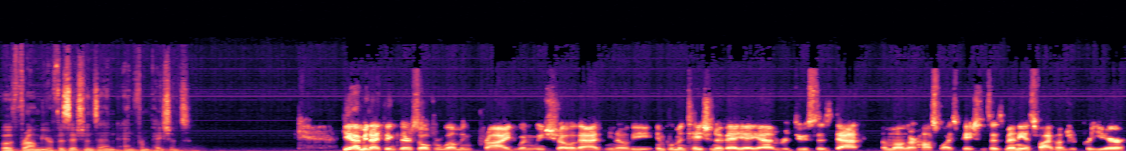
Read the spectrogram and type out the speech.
both from your physicians and, and from patients? Yeah, I mean, I think there's overwhelming pride when we show that, you know, the implementation of AAM reduces death among our hospitalized patients as many as 500 per year.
